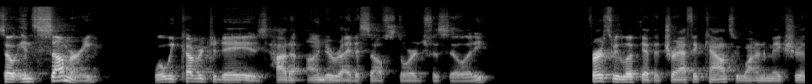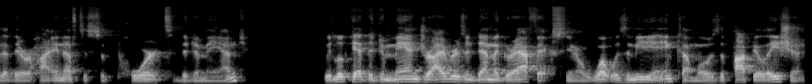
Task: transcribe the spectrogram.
So, in summary, what we covered today is how to underwrite a self storage facility. First, we looked at the traffic counts. We wanted to make sure that they were high enough to support the demand. We looked at the demand drivers and demographics. You know, what was the median income? What was the population?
